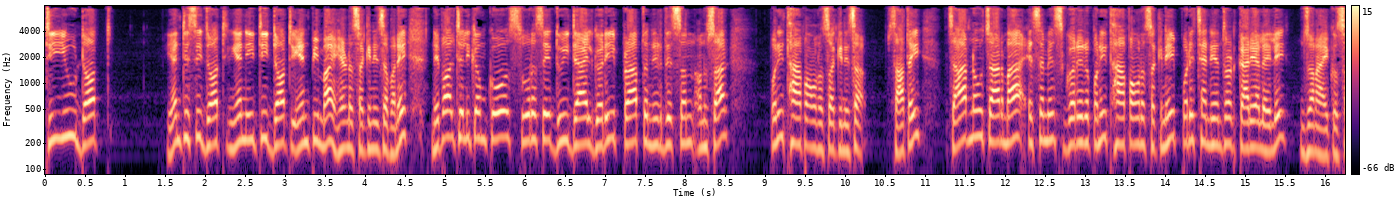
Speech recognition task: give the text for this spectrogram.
TU dot NTC dot NET dot एनपीमा हेर्न सकिनेछ भने नेपाल टेलिकमको सोह्र सय दुई डायल गरी प्राप्त निर्देशन अनुसार पनि थाहा पाउन सकिनेछ। साथै चार नौ चारमा एसएमएस गरेर पनि थाहा पाउन सकिने परीक्षा नियन्त्रण कार्यालयले जनाएको छ।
